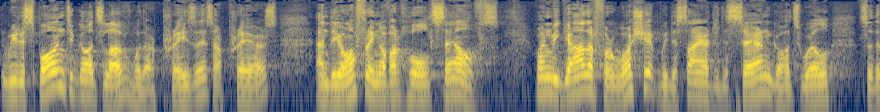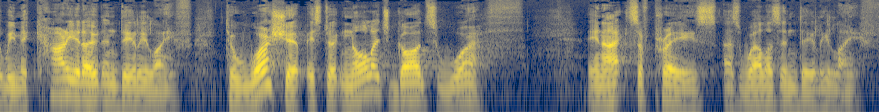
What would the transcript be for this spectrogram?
we respond to God's love with our praises, our prayers, and the offering of our whole selves. When we gather for worship, we desire to discern God's will so that we may carry it out in daily life. To worship is to acknowledge God's worth in acts of praise as well as in daily life.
